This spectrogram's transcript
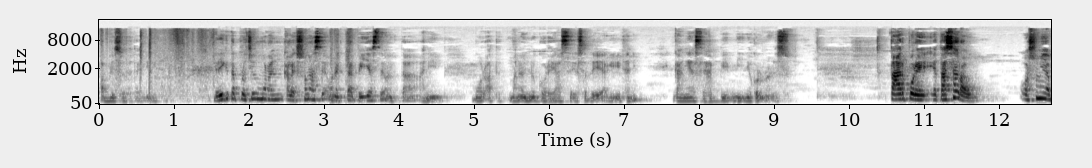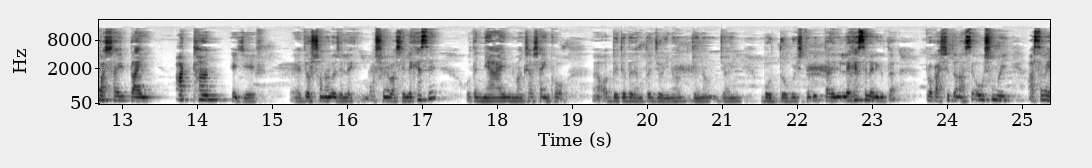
পাবলিশ হয়ে থাকে। লেরিক তা প্রচুর মোরাং কালেকশন আছে, অনেকটা পেজ আছে, অনেকটা আনি মোর হাতে মানে অন্য ঘরে আছে সাথে আগে ইথানি, গাঙে আছে হাব্বি মিনে করোনার তারপরে তাছাড়াও অসমীয়া ভাষায় প্রায় আটঠান এই যে দর্শনের যে অসমীয়া ভাষায় লিখেছে, ওতে ন্যায়, মীমাংসা, সাংখ্য অদ্বৈত বেদান্ত, জৈন জৈন জৈন, বৌদ্ধ, বৈষ্ণব ইত্যাদি লিখেছে লেরিগুতা প্রকাশিত আছে। ওই সময় আসামে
